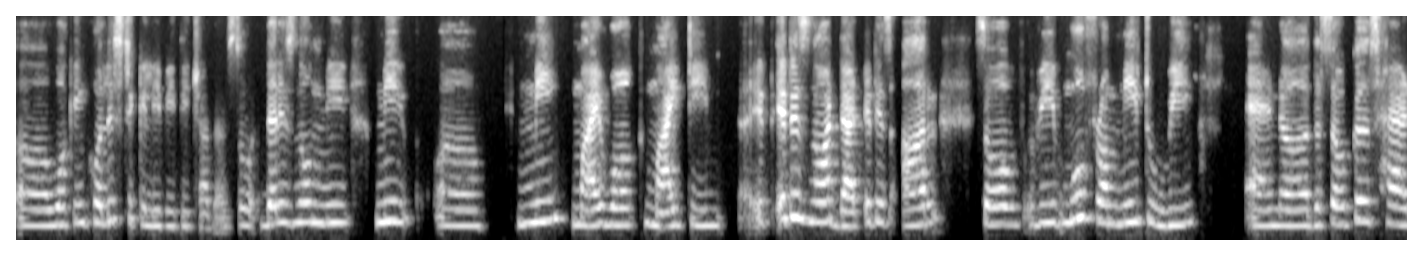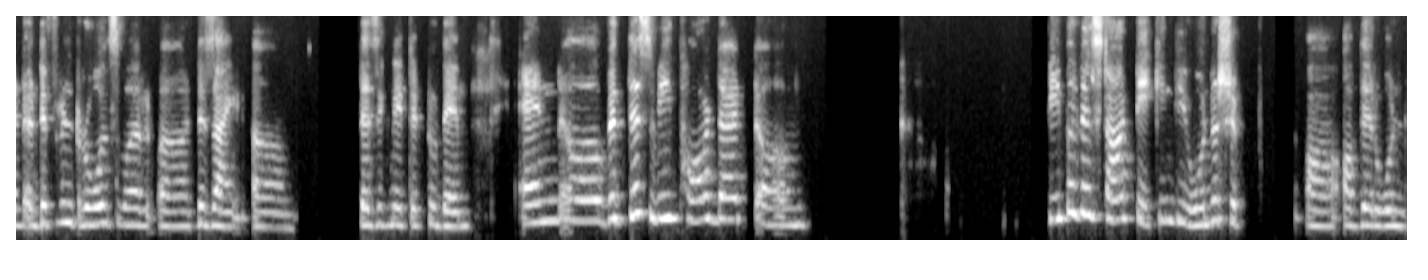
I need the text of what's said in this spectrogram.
working holistically with each other. So there is no me, me, me, my work, my team. It, it is not that, it is our, so we move from me to we and uh, the circles had uh, different roles were uh, designed, um, designated to them. And uh, with this, we thought that um, people will start taking the ownership uh, of their own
